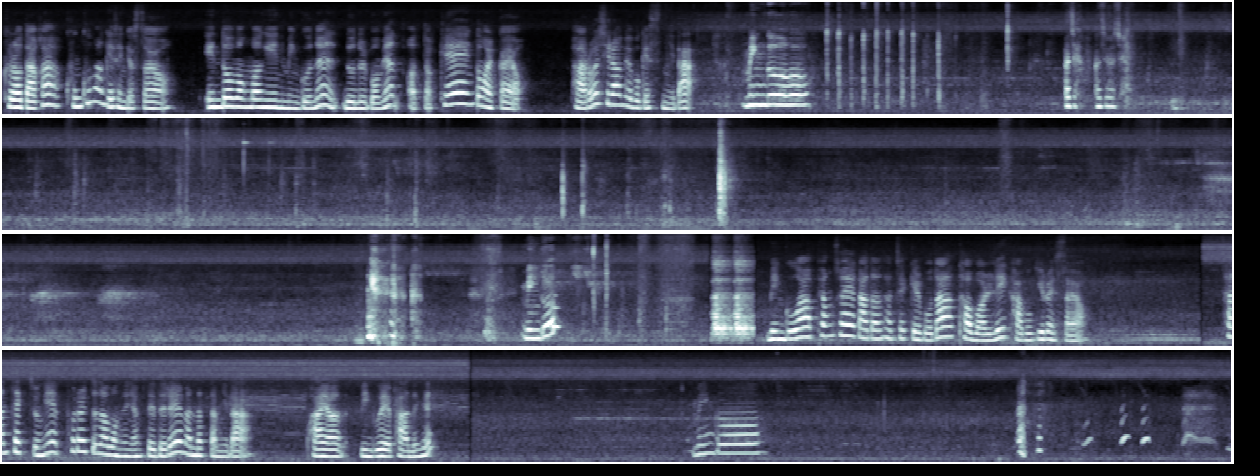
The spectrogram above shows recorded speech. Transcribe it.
그러다가 궁금한 게 생겼어요. 인도 멍멍이인 민구는 눈을 보면 어떻게 행동할까요? 바로 실험해 보겠습니다. 민구. 아자, 아자, 아자. 민구? 민구와 평소에 가던 산책길보다 더 멀리 가보기로 했어요. 산책 중에 풀을 뜯어먹는 양떼들을 만났답니다. 과연 민구의 반응은? 민구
